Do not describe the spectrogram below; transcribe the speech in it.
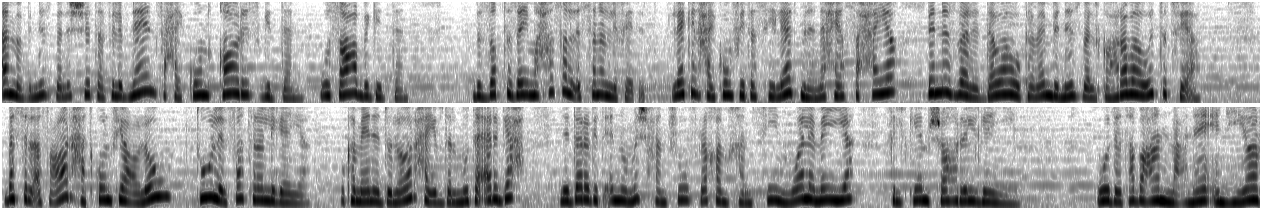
أما بالنسبة للشتاء في لبنان فهيكون قارس جدا وصعب جدا بالظبط زي ما حصل السنة اللي فاتت لكن هيكون في تسهيلات من الناحية الصحية بالنسبة للدواء وكمان بالنسبة للكهرباء والتدفئة. بس الأسعار هتكون في علو طول الفترة اللي جاية وكمان الدولار هيفضل متأرجح لدرجة إنه مش هنشوف رقم خمسين ولا مية في الكام شهر الجايين. وده طبعا معناه انهيار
